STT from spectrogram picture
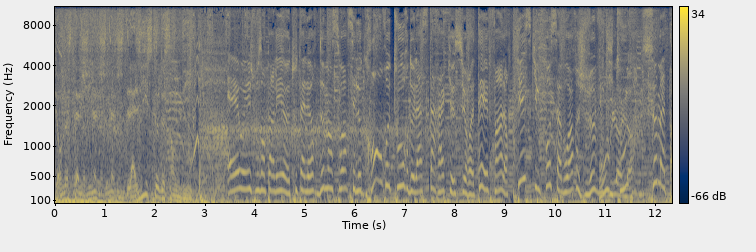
Sur Nostalgie, la liste de Sandy. Eh oui, je vous en parlais euh, tout à l'heure. Demain soir, c'est le grand retour de la Starac sur euh, TF1. Alors, qu'est-ce qu'il faut savoir? Je vous dis tout ce matin.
